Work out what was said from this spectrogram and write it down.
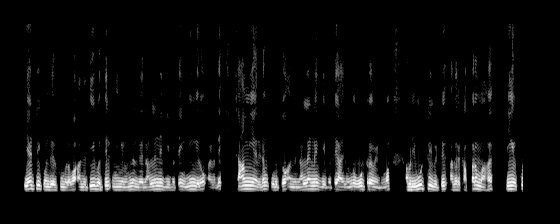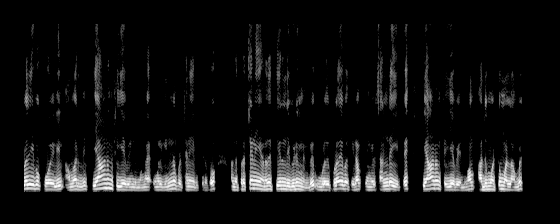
ஏற்றி கொண்டிருக்கும் அல்லவா? அந்த தீபத்தில் நீங்கள் வந்து அந்த நல்லெண்ணெய் தீபத்தை நீங்களோ அல்லது சாமியாரிடம் கொடுத்தோ அந்த நல்லெண்ணெய் தீபத்தை அதில் வந்து ஊற்ற வேண்டுமோ அப்படி ஊற்றிவிட்டு அதற்கு அப்புறமாக நீங்கள் குலதெய்வ கோயிலில் அமர்ந்து தியானம் செய்ய வேண்டுமாங்க. உங்களுக்கு என்ன பிரச்சனை இருக்கிறதோ அந்த பிரச்சனையானது தீர்ந்து விடும் என்று உங்களது குலதெய்வத்திடம் நீங்கள் சண்டையிட்டு தியானம் செய்ய வேண்டுமாம். அது மட்டுமல்லாமல்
